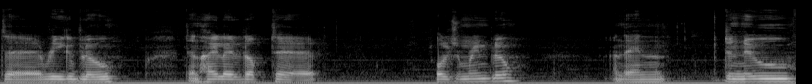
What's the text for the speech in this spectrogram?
the regal blue, then highlighted up to ultramarine blue, and then the new.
